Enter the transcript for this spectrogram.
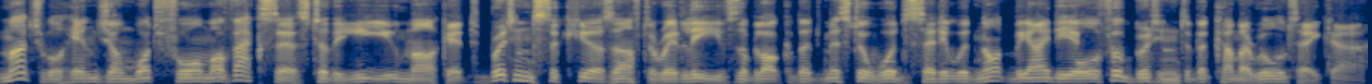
Much will hinge on what form of access to the EU market Britain secures after it leaves the bloc but Mr Wood said it would not be ideal for Britain to become a rule taker.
